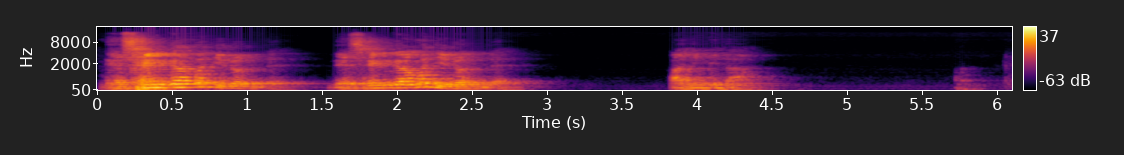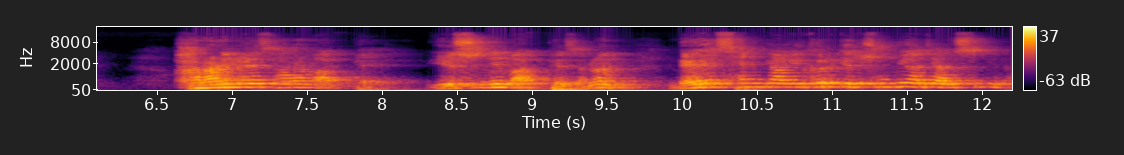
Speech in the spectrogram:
내 생각은 이런데, 내 생각은 이런데. 아닙니다. 하나님의 사람 앞에, 예수님 앞에서는 내 생각이 그렇게 중요하지 않습니다.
